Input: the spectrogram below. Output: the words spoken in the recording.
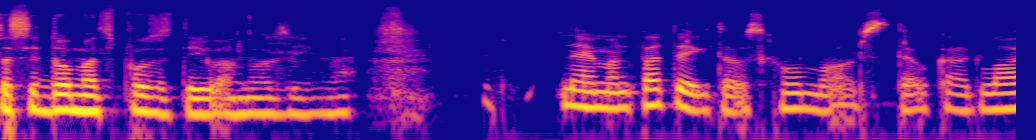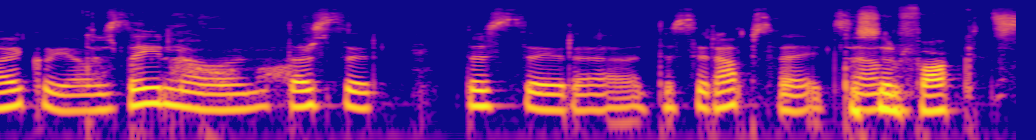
tas ir domāts pozitīvā nozīmē. Nē, man patīk tavs humors, tev kādu laiku jau tas zinu, un tas ir, Tas ir, tas ir apsveicams. Tas ir fakts.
